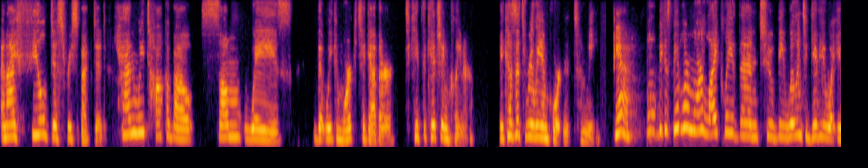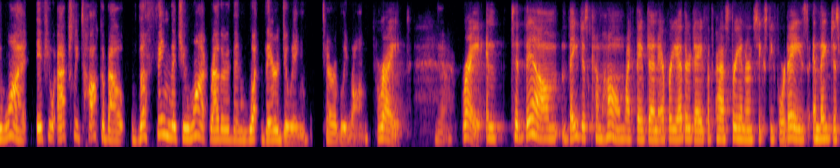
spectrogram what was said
and I feel disrespected. Can we talk about some ways that we can work together to keep the kitchen cleaner? Because it's really important to me. yeah. Well, because people are more likely than to be willing to give you what you want if you actually talk about the thing that you want rather than what they're doing terribly wrong. Right. Yeah. Right. And to them, they just come home like they've done every other day for the past 364 days and they just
